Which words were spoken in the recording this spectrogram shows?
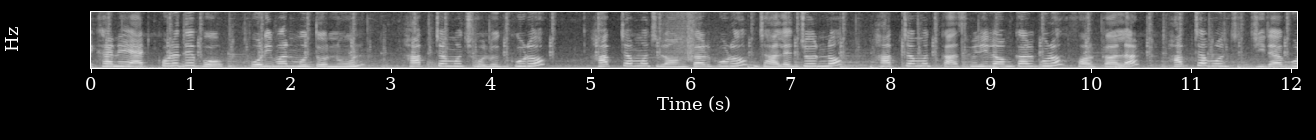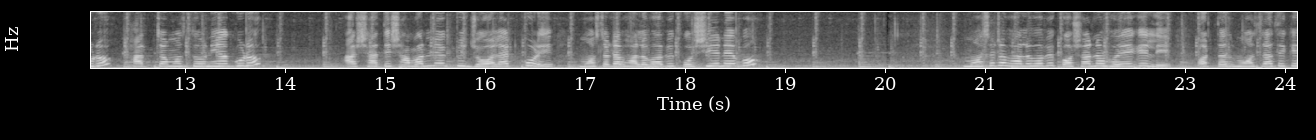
এখানে অ্যাড করে দেব পরিমাণ মতো নুন, হাফ চামচ হলুদ গুঁড়ো, হাফ চামচ লঙ্কার গুঁড়ো ঝালের জন্য হাফ চামচ কাশ্মীরি লঙ্কার গুঁড়ো, ফর কালার, হাফ চামচ জিরা গুঁড়ো, হাফ চামচ ধনিয়া গুঁড়ো। আর সাথে সামান্য একটু জল অ্যাড করে মশলাটা ভালোভাবে কষিয়ে নেব। মশলাটা ভালোভাবে কষানো হয়ে গেলে, অর্থাৎ মশলা থেকে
